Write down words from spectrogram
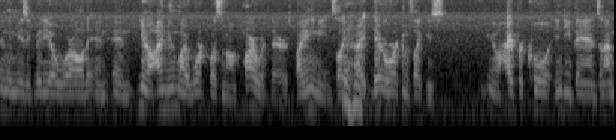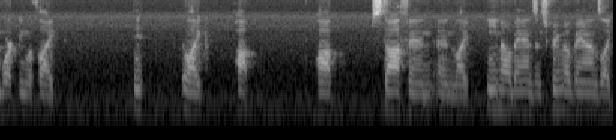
in the music video world and and you know i knew my work wasn't on par with theirs by any means. Like uh-huh. I, they were working with like these you know hyper cool indie bands, and I'm working with like like pop pop stuff and and like emo bands and screamo bands. Like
